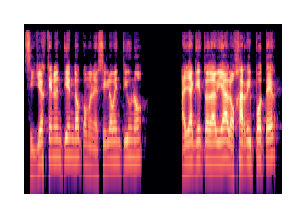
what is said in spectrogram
si yo es que no entiendo cómo en el siglo XXI haya que ir todavía a los Harry Potter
